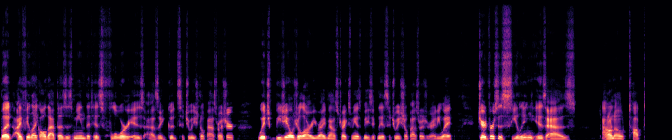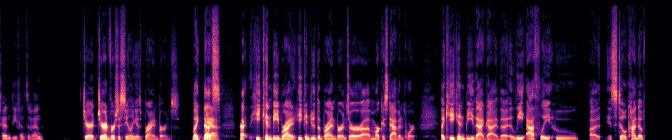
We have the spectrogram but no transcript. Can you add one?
But I feel like all that does is mean that his floor is as a good situational pass rusher, which BJ Ojulari right now strikes me as basically a situational pass rusher anyway. Jared versus ceiling is as I don't know, top ten defensive end. Jared Jared versus ceiling is Brian Burns. Like that's that he can be Brian. He can do the Brian Burns or uh, Marcus Davenport. Like he can be that guy, the elite athlete who uh, is still kind of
